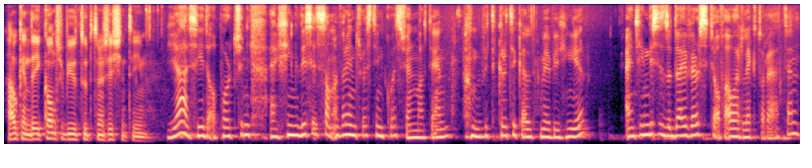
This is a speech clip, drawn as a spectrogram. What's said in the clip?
How can they contribute to the transition team? Yeah, I see the opportunity. I think this is some a very interesting question, Martin. I'm a bit critical maybe here. I think this is the diversity of our lectorate, and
